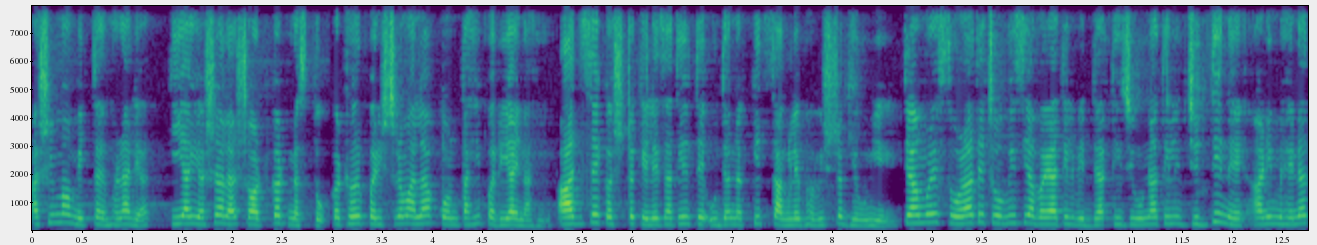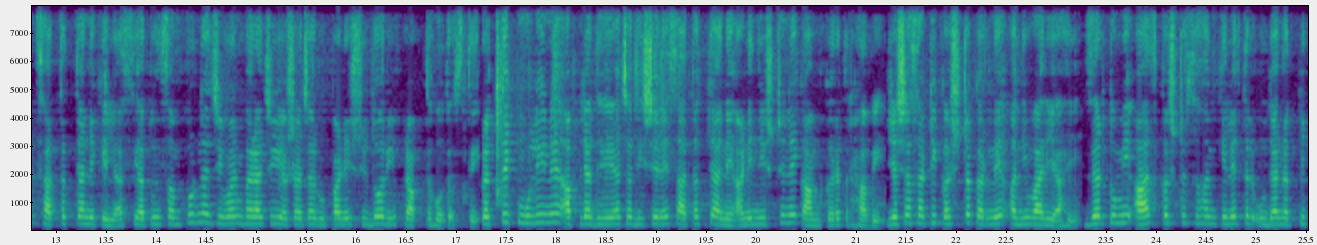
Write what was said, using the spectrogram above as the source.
आशिमा मित्तल म्हणाल्या की या यशाला शॉर्टकट नसतो. कठोर परिश्रमाला कोणताही पर्याय नाही. आज जे कष्ट केले जातील ते उद्या नक्कीच चांगले भविष्य घेऊन येईल. त्यामुळे सोळा ते चोवीस या वयातील विद्यार्थी जीवनातील जिद्दीने आणि मेहनत सातत्याने केल्यास यातून संपूर्ण जीवनभराची यशाच्या रूपाने शिदोरी प्राप्त होत असते. प्रत्येक मुलीने आपल्या ध्येयाच्या दिशेने सातत्याने आणि निष्ठेने काम करत राहावे. यशासाठी कष्ट करणे अनिवार्य आहे. जर तुम्ही आज कष्ट सहन केले तर उद्या नक्कीच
